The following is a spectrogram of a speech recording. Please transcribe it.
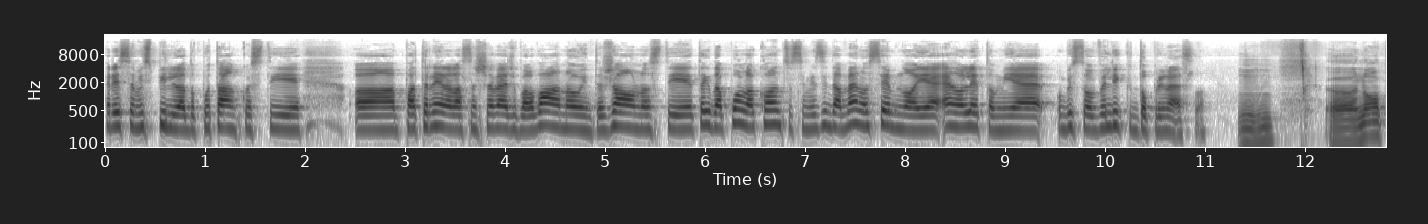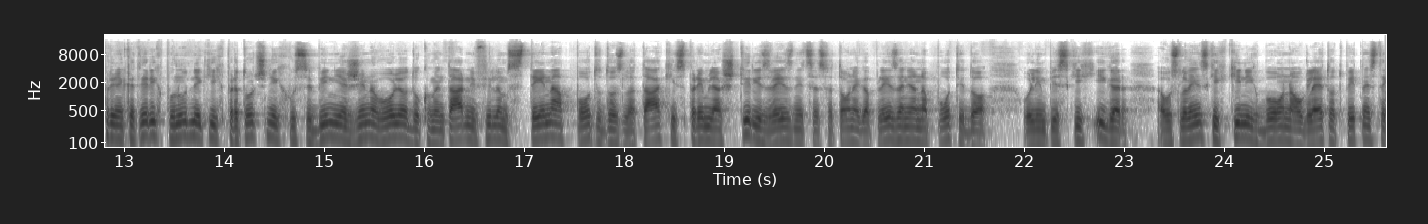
res sem izpilila do potankosti, uh, pa trenirala sem še več balvanov in težavnosti. Tako da pol na koncu se mi zdi, da meni osebno je eno leto mi je v bistvu veliko doprineslo. Uh, no, pri nekaterih ponudnikih pretočnih vsebin je že na voljo dokumentarni film Stena pot do zlata, ki spremlja štiri zvezdnice svetovnega plezanja na poti do olimpijskih iger. V slovenskih kinih bo na ogled od 15.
